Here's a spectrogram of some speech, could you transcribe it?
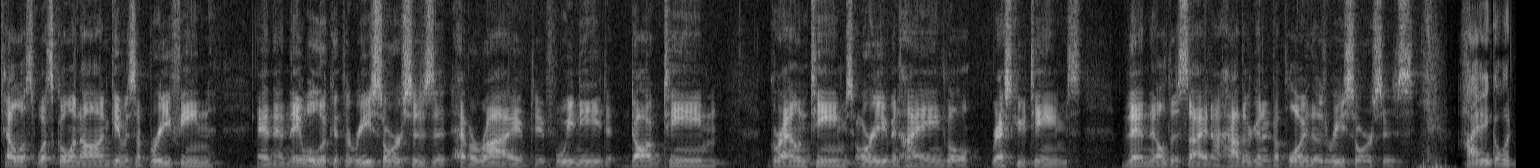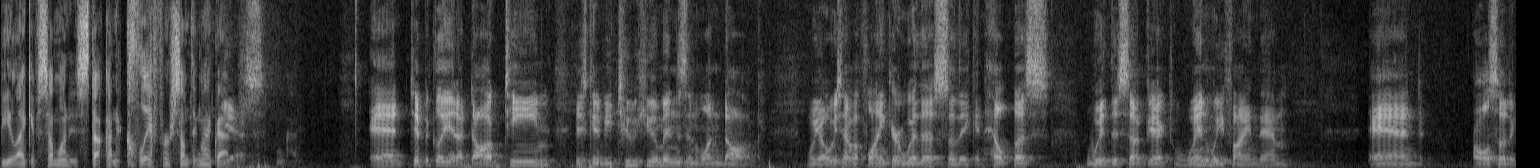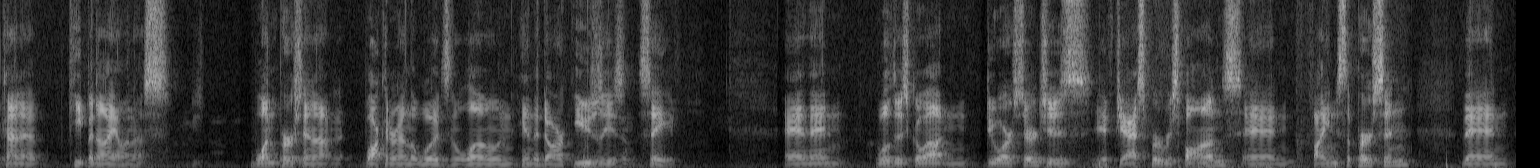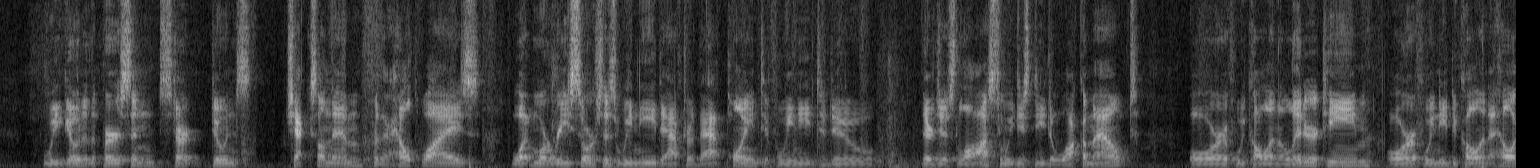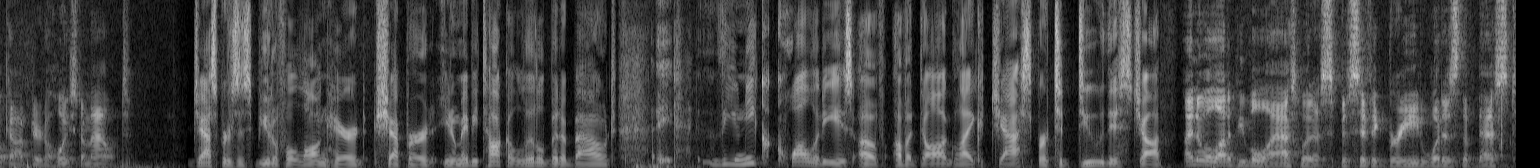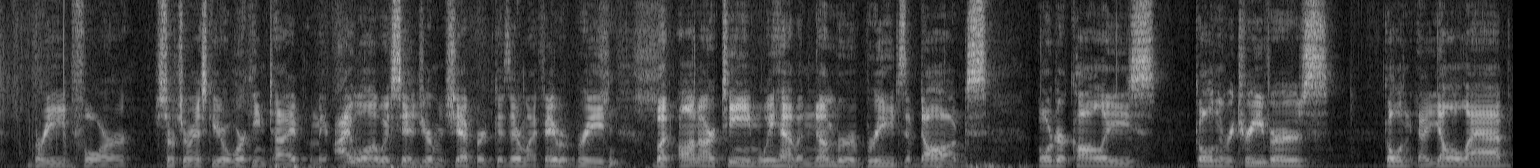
tell us what's going on, give us a briefing, and then they will look at the resources that have arrived if we need dog team, ground teams, or even high angle rescue teams. Then they'll decide on how they're going to deploy those resources. High angle would be like if someone is stuck on a cliff or something like that? Yes. And typically in a dog team, there's going to be two humans and one dog. We always have a flanker with us so they can help us with the subject when we find them and also to kind of keep an eye on us. One person out walking around the woods and alone in the dark usually isn't safe. And then we'll just go out and do our searches. If Jasper responds and finds the person, then we go to the person, start doing checks on them for their health wise, what more resources we need after that point. If we need to do, they're just lost and we just need to walk them out, or if we call in a litter team, or if we need to call in a helicopter to hoist them out. Jasper's this beautiful long-haired shepherd. You know, maybe talk a little bit about eh, the unique qualities of, of a dog like Jasper to do this job. I know a lot of people ask what a specific breed, what is the best breed for search and rescue or working type. I mean, I will always say a German Shepherd because they're my favorite breed. but on our team, we have a number of breeds of dogs: border collies, golden retrievers, golden uh, yellow lab.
